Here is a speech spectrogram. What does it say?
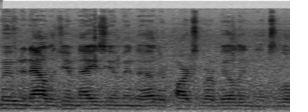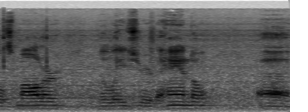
moving it out of the gymnasium into other parts of our building that's a little smaller, a little easier to handle. Uh,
